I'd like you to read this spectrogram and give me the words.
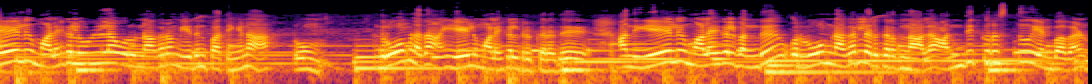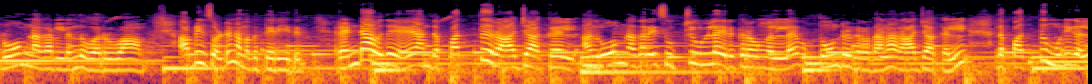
ஏழு மலைகள் உள்ள ஒரு நகரம் எதுன்னு பார்த்தீங்கன்னா ரோம். இந்த ரோமில் தான் ஏழு மலைகள் இருக்கிறது. அந்த ஏழு மலைகள் வந்து ஒரு ரோம் நகரில் இருக்கிறதுனால அந்தி கிறிஸ்து என்பவன் ரோம் நகர்லேருந்து வருவான் அப்படின்னு சொல்லிட்டு நமக்கு தெரியுது. ரெண்டாவது அந்த பத்து ராஜாக்கள் அந்த ரோம் நகரை சுற்றி உள்ள இருக்கிறவங்களில் தோன்றுகிறதான ராஜாக்கள் இந்த பத்து முடிகள்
